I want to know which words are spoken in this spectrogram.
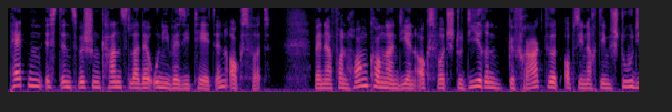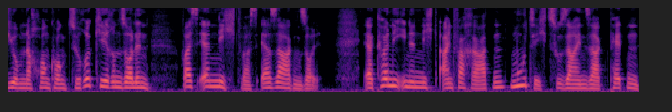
Patton ist inzwischen Kanzler der Universität in Oxford. Wenn er von Hongkongern, die in Oxford studieren, gefragt wird, ob sie nach dem Studium nach Hongkong zurückkehren sollen, weiß er nicht, was er sagen soll. Er könne ihnen nicht einfach raten, mutig zu sein, sagt Patton,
